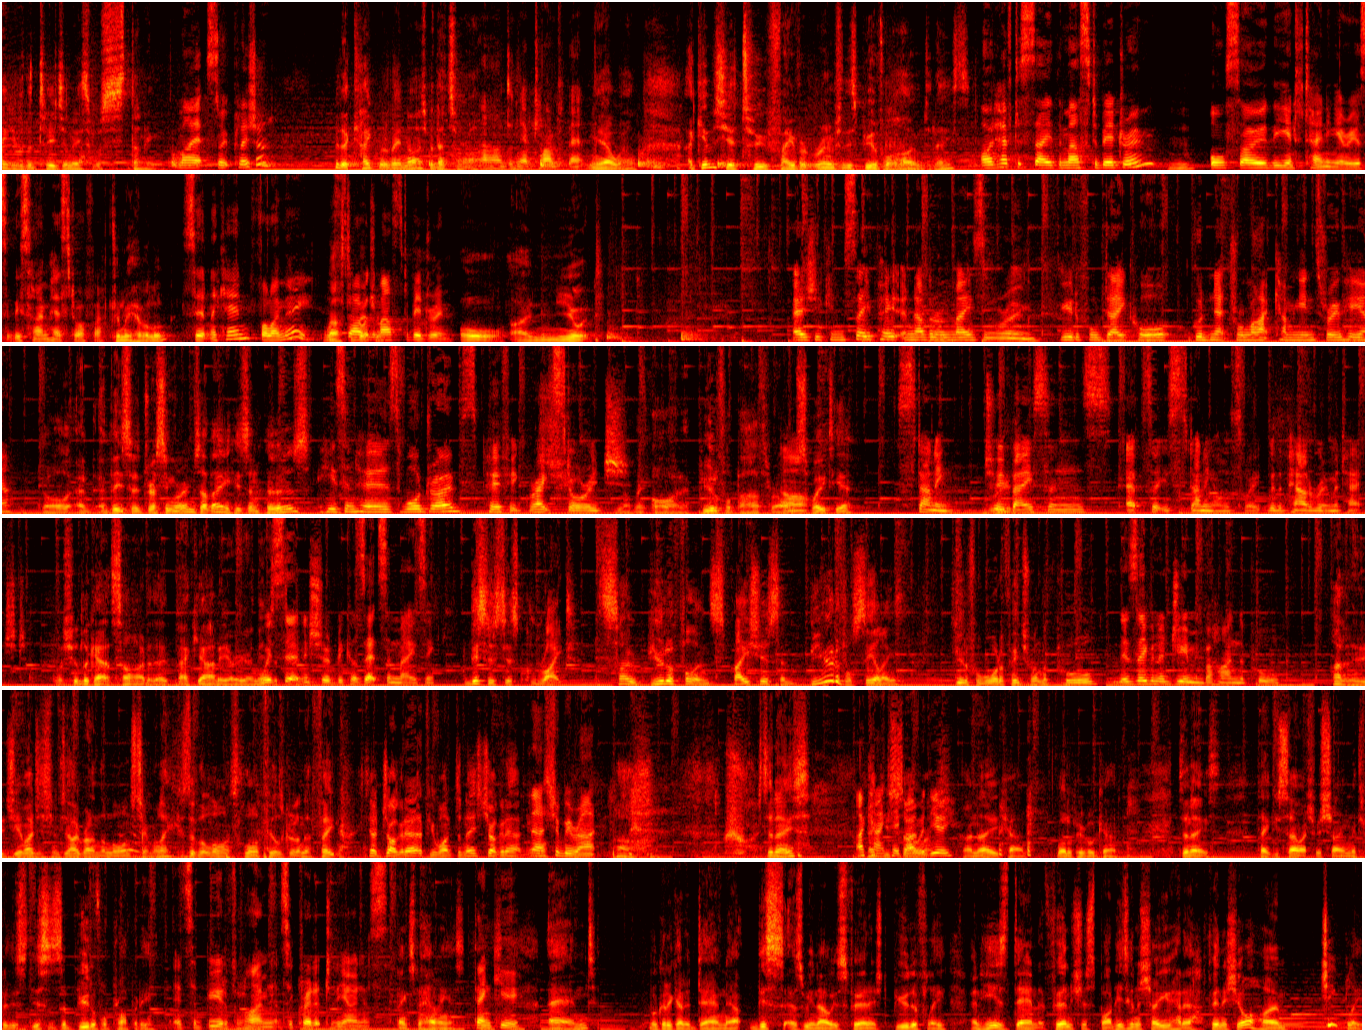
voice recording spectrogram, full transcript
Thank you for the tea, Janice. It was stunning. My absolute pleasure. A bit of cake would have been nice, but that's all right. Uh, didn't have time for that. Yeah, well. Uh, give us your two favourite rooms for this beautiful home, Denise. I'd have to say the master bedroom, also the entertaining areas that this home has to offer. Can we have a look? Certainly can. Follow me. We'll Master start with the master bedroom. Oh, I knew it. As you can see, Pete, another amazing room. Beautiful decor, good natural light coming in through here. Oh, these are dressing rooms, are they? His and hers? His and hers wardrobes, perfect, great storage. Lovely. Oh, and a beautiful bathroom. Oh. Sweet, yeah? Stunning. Two basins, absolutely stunning ensuite with a powder room attached. We should look outside of the backyard area. And We certainly should because that's amazing. This is just great. It's so beautiful and spacious and beautiful ceilings. Beautiful water feature on the pool. There's even a gym behind the pool. I don't need a gym. I just enjoy running the lawns generally because look at the lawns. The lawn feels good on the feet. Yeah, jog it out if you want, Denise. Jog it out. No, it should be right. Oh. Denise. I can't keep so up with you. I know you can't. a lot of people can't. Denise, thank you so much for showing me through this. This is a beautiful property. It's a beautiful home and it's a credit to the owners. Thanks for having us. Thank you. And we've got to go to Dan now. This, as we know, is furnished beautifully. And here's Dan at Furniture Spot. He's going to show you how to furnish your home cheaply.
